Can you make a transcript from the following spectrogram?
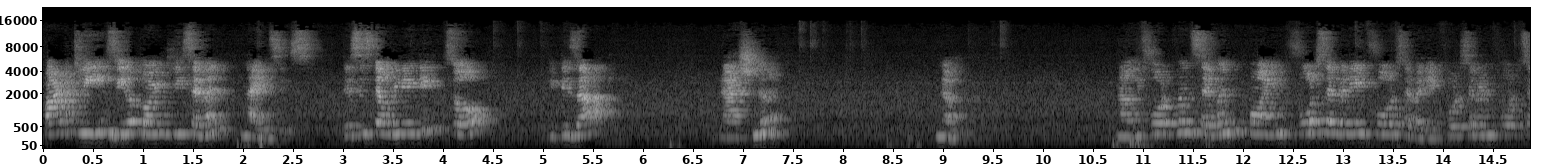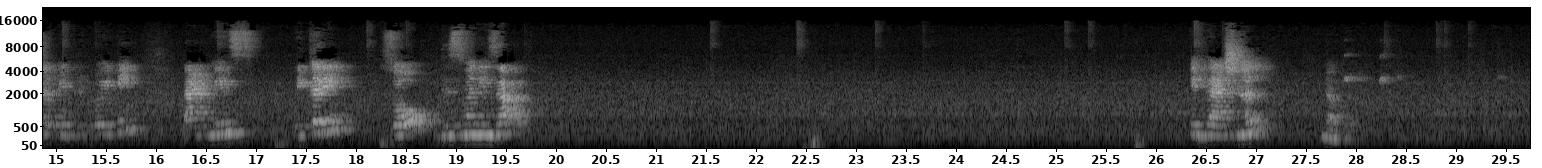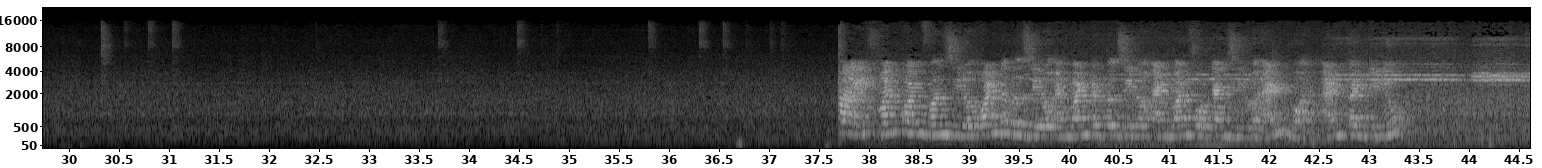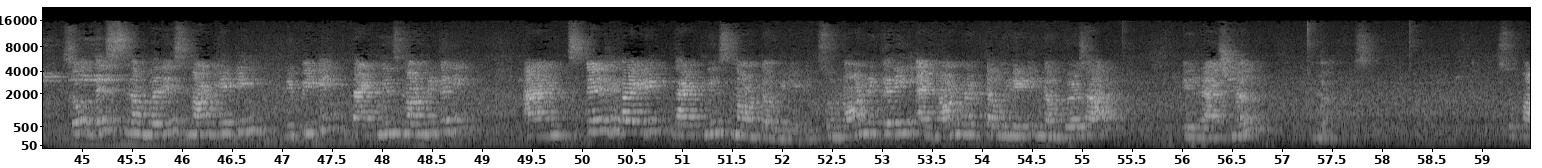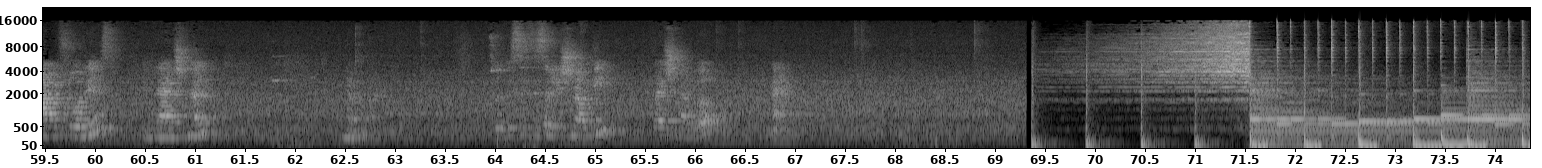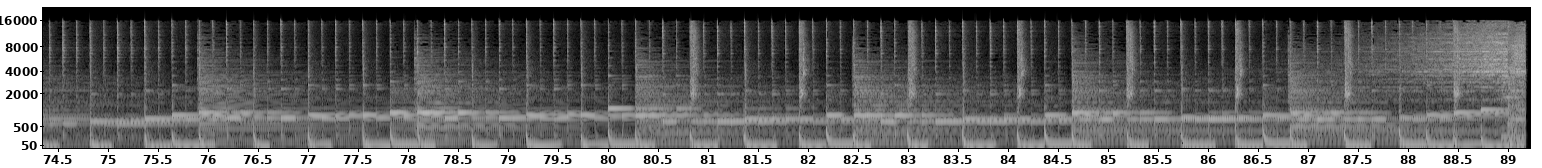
Part 3 0.3796. This is terminating so it is a rational number. Now the fourth one 7.478478 47478 repeating that means recurring so this one is a irrational number. Five, one point one zero, one double zero, and one triple zero, and one four times zero, and one, and continue. So this number is not getting repeating, that means non-recurring, and still dividing, that means non-terminating. So non-recurring and non-terminating numbers are irrational numbers. So part 4 is irrational number. So this is the solution of the question number 9.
